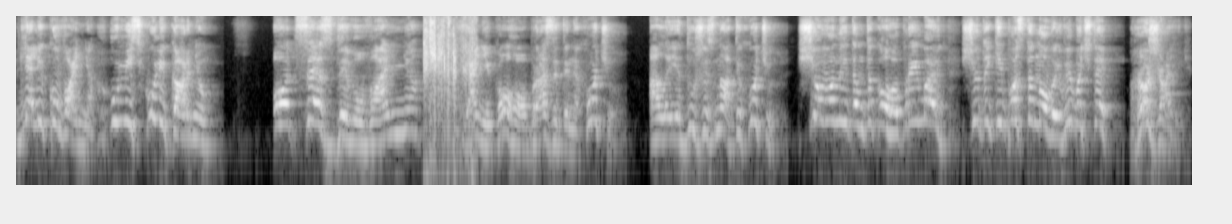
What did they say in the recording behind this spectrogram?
для лікування у міську лікарню. Оце здивування. Я нікого образити не хочу, але я дуже знати хочу, що вони там такого приймають, що такі постанови, вибачте, рожають.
